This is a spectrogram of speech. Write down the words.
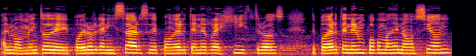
al momento de poder organizarse, de poder tener registros, de poder tener un poco más de noción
